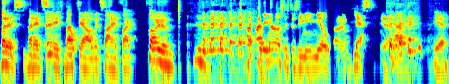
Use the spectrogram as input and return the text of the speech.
but it's but it's it's Beltiar with science like science By by analysis, does he mean meal time? yes Yeah. yeah.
